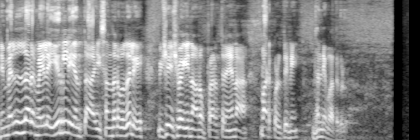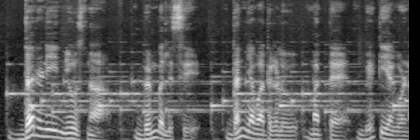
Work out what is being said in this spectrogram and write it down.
ನಿಮ್ಮೆಲ್ಲರ ಮೇಲೆ ಇರಲಿ ಅಂತ ಈ ಸಂದರ್ಭದಲ್ಲಿ ವಿಶೇಷವಾಗಿ ನಾನು ಪ್ರಾರ್ಥನೆಯನ್ನು ಮಾಡ್ಕೊಳ್ತೀನಿ. ಧನ್ಯವಾದಗಳು. ಧರಣಿ ನ್ಯೂಸ್ನ ಬೆಂಬಲಿಸಿ. ಧನ್ಯವಾದಗಳು. ಮತ್ತೆ ಭೇಟಿಯಾಗೋಣ.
